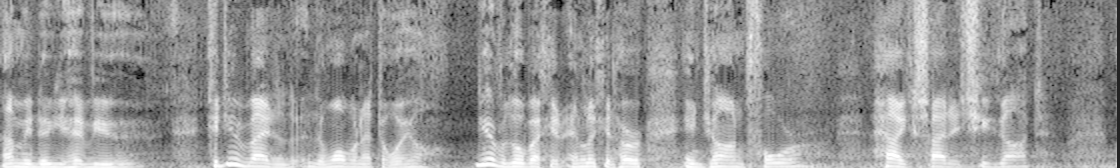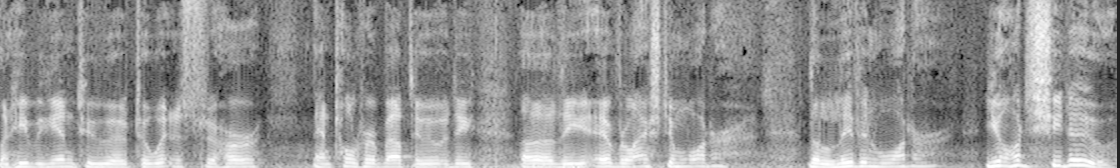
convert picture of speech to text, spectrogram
I mean, do you have you? Could you imagine the, the woman at the well? Do you ever go back and look at her in John 4? How excited she got when he began to, uh, to witness to her and told her about the, the, uh, the everlasting water, the living water. You know, what did she do?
